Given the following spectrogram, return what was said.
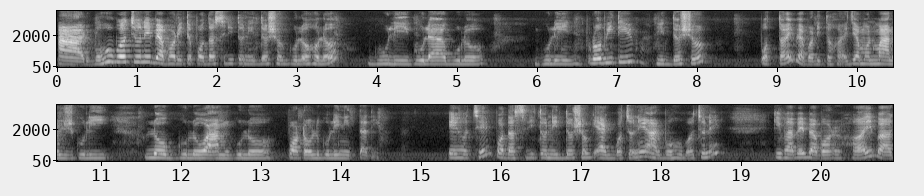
আর বহু বচনে ব্যবহৃত পদাশ্রিত নির্দেশকগুলো হলো গুলি গুলা গুলো গুলি প্রভৃতি নির্দেশক। প্রত্যয় ব্যবহৃত হয়, যেমন মানুষগুলি, লোকগুলো, আমগুলো, পটলগুলি ইত্যাদি। এ হচ্ছে পদাশ্রিত নির্দেশক এক বচনে আর বহু বচনে কীভাবে ব্যবহার হয় বা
